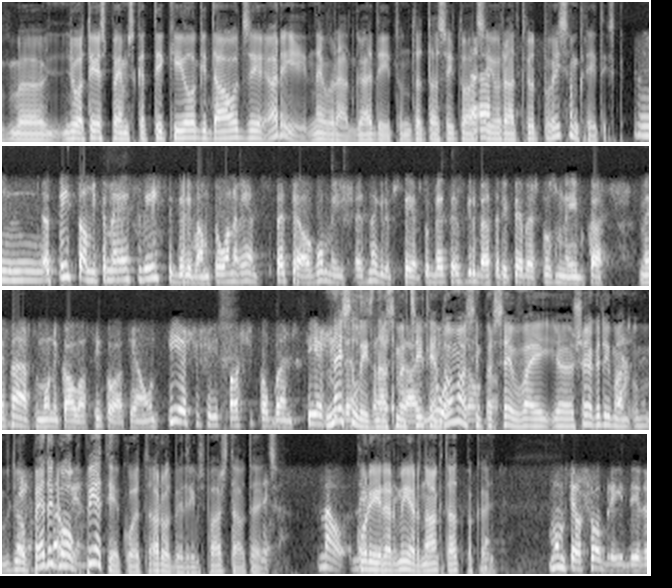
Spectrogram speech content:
uh, ļoti iespējams, ka tik ilgi daudzi arī nevarētu gaidīt, un tad tā situācija varētu kļūt pavisam kritiska. Mm, ticami, ka mēs visi gribam to, neviens speciāli gumijas šeit negrib stiept, bet es gribētu arī pievērst uzmanību, ka mēs neesam unikālā situācijā, un tieši šīs pašas problēmas tieši. Nesalīdzināsim ar citiem, domāsim par sevi, vai šajā gadījumā, jo pedagogu pietiekot arotbiedrības pārstāvu teica, ne, nav, ne, kuri ir ar mieru nākt atpakaļ. Ne. Mums jau šobrīd ir,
